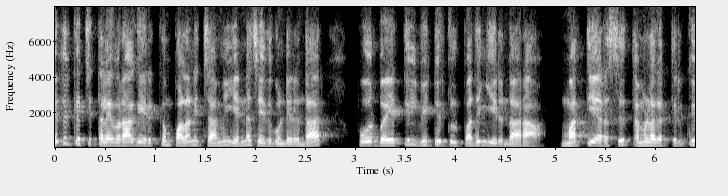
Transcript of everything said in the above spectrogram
எதிர்க்கட்சி தலைவராக இருக்கும் பழனிசாமி என்ன செய்து கொண்டிருந்தார்? போர் பயத்தில் வீட்டிற்குள் பதுங்கி இருந்தாரா மத்திய அரசு தமிழகத்திற்கு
